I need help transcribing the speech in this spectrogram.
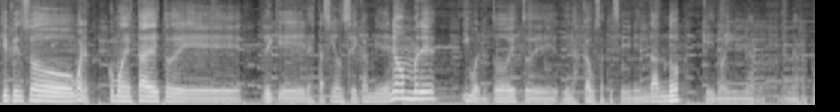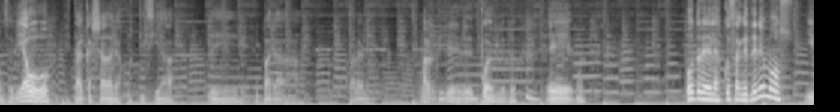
¿Qué pensó? Bueno, ¿cómo está esto de, que la estación se cambie de nombre? Y bueno, todo esto de, las causas que se vienen dando, que no hay una, una responsabilidad o está callada la justicia de- para, para los mártires del pueblo. ¿no? Eh, bueno. Otra de las cosas que tenemos, y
